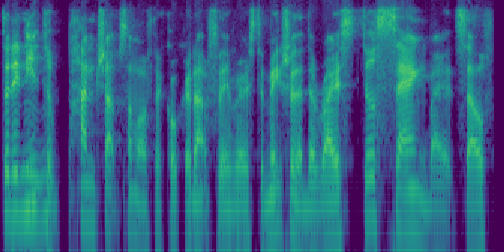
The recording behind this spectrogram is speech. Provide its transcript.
So they need Mm. to punch up some of the coconut flavors to make sure that the rice still sang by itself,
